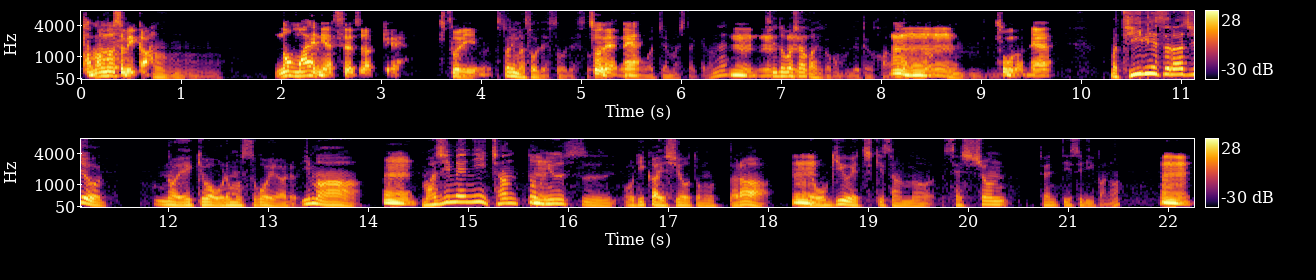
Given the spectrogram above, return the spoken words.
玉結びか。の前にやってたやつだっけ？ストリーム。ストリームはそうです、そうです。そうだよね終わっちゃいましたけどね。うん水道橋博士とかも出てるから。うんうんうん。そうだね。まあ、TBS ラジオの影響は俺もすごいある。今、うん。真面目にちゃんとニュースを理解しようと思ったら、うん荻上チキさんのセッション23かな？うん。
